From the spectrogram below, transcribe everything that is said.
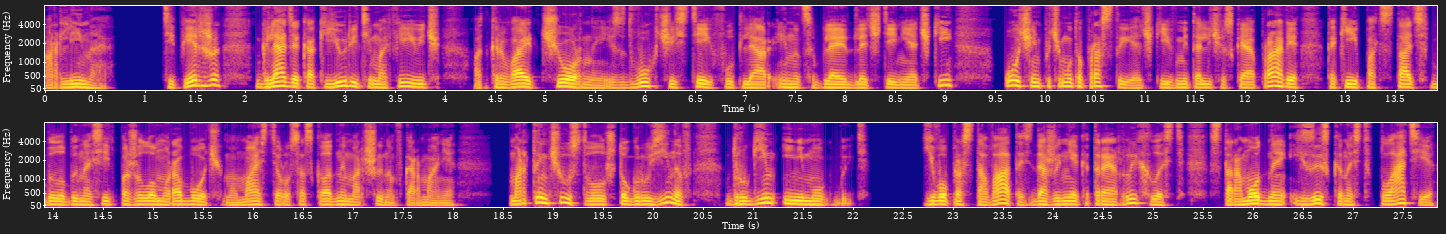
орлиное. Теперь же, глядя, как Юрий Тимофеевич открывает черный из двух частей футляр и нацепляет для чтения очки, очень почему-то простые очки в металлической оправе, какие подстать было бы носить пожилому рабочему, мастеру со складным аршином в кармане — Мартын чувствовал, что Грузинов другим и не мог быть. Его простоватость, даже некоторая рыхлость, старомодная изысканность в платье,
